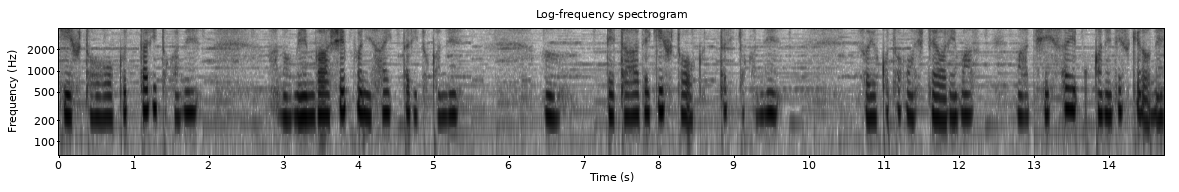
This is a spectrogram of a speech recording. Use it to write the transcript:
ギフトを送ったりとかね、あの、メンバーシップに入ったりとかね、うん、レターでギフトを送ったりとかね、そういうこともしております。まあ小さいお金ですけどね。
